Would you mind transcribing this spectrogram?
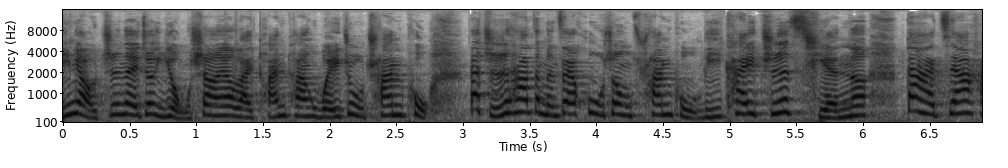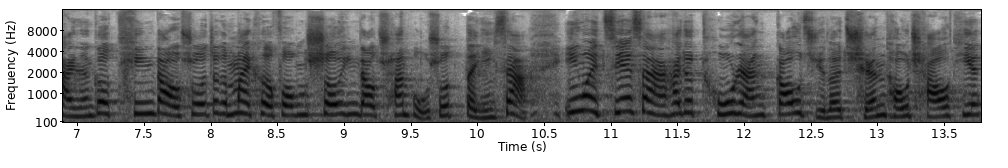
几秒之内就涌上要来团团围住川普，那只是他们在护送川普离开之前呢，大家还能够听到说这个麦克风收音到川普说等一下，因为接下来他就突然高举了拳头朝天，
